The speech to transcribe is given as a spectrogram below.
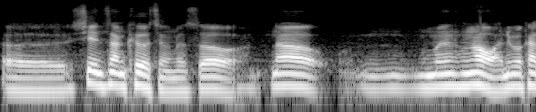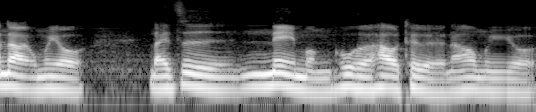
呃线上课程的时候，那嗯我们很好玩，你有没有看到？我们有来自内蒙呼和浩特的，然后我们有。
